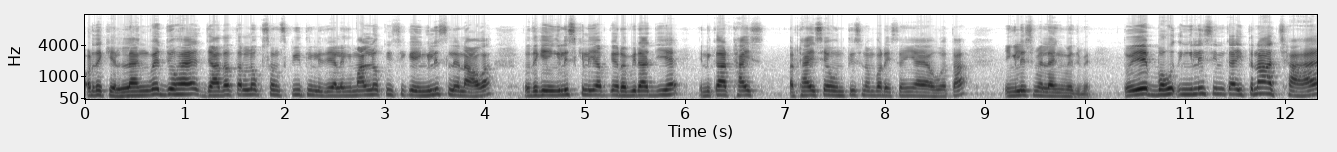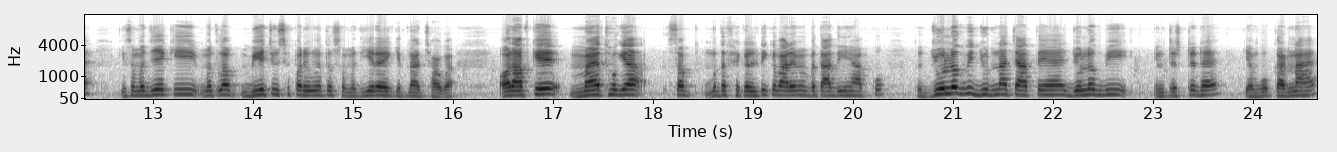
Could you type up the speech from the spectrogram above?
और देखिए लैंग्वेज जो है ज़्यादातर लोग संस्कृत ही ले जाए लेकिन मान लो किसी के इंग्लिश लेना होगा तो देखिए इंग्लिश के लिए आपके रविराज जी है इनका अट्ठाईस अट्ठाईस या उनतीस नंबर ऐसे ही आया हुआ था। इंग्लिश में लैंग्वेज में। तो ये बहुत इंग्लिश इनका इतना अच्छा है कि समझिए कि मतलब बी एच यू से पढ़े हुए हैं तो समझिए रहे कितना अच्छा होगा। और आपके मैथ हो गया, सब मतलब फैकल्टी के बारे में बता दिए हैं आपको। तो जो लोग भी जुड़ना चाहते हैं, जो लोग भी इंटरेस्टेड है कि हमको करना है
